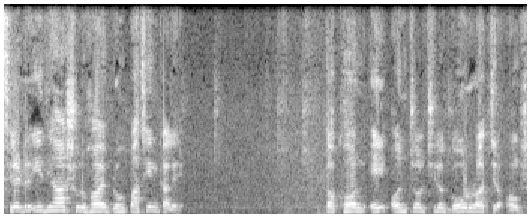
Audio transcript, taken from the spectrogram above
সিলেটের ইতিহাস শুরু হয় বহু প্রাচীনকালে। তখন এই অঞ্চল ছিল গৌড় রাজ্যের অংশ।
